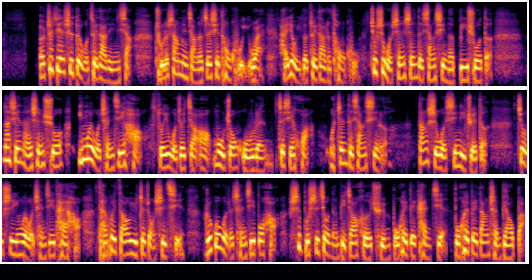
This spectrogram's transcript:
而这件事对我最大的影响，除了上面讲的这些痛苦以外，还有一个最大的痛苦，就是我深深的相信了 B 说的那些男生说，因为我成绩好，所以我就骄傲，目中无人这些话，我真的相信了。当时我心里觉得，就是因为我成绩太好，才会遭遇这种事情。如果我的成绩不好，是不是就能比较合群，不会被看见，不会被当成标靶？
